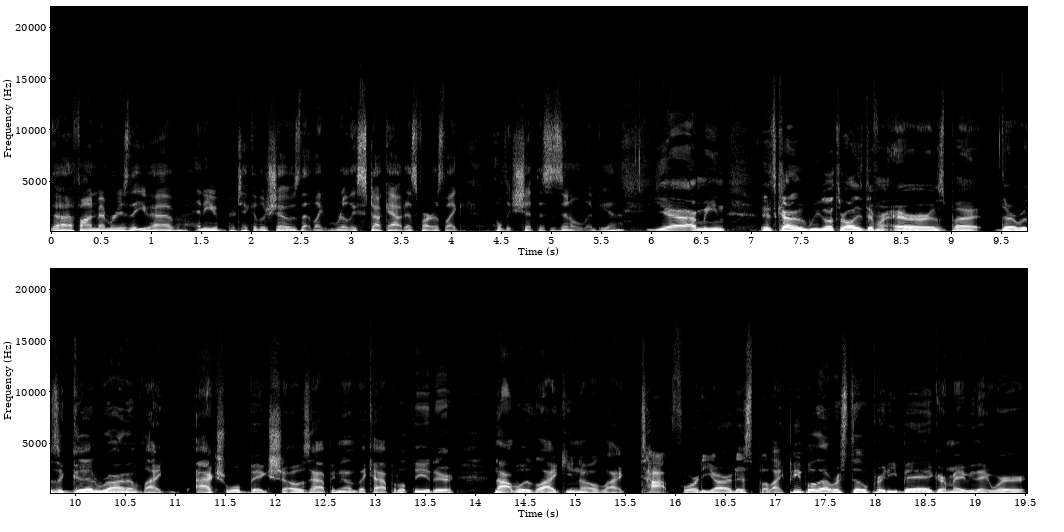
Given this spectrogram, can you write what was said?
uh, fond memories that you have? Any particular shows that like really stuck out as far as like, holy shit, this is in Olympia? Yeah, I mean, it's kind of we go through all these different eras, but there was a good run of like actual big shows happening at the Capitol Theater. Not with like, you know, like top 40 artists, but like people that were still pretty big or maybe they were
